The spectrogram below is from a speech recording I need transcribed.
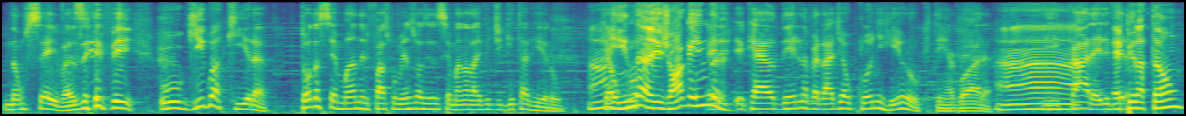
não sei, mas enfim. O Gigo Akira. Toda semana ele faz pelo menos duas vezes na semana live de Guitar Hero. Ah, é ainda? clo- Ele joga ainda? Ele, que é o dele, na verdade, é o Clone Hero que tem agora. Ah, E, cara, ele é vira- piratão.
